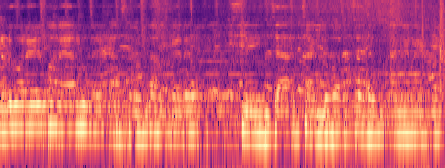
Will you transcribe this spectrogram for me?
എന്നോട് കുറേ പേര് പറയാറുണ്ട്. കാസർഗോഡ് ആൾക്കാർ സ്നേഹിച്ച ചങ്ക് പറിച്ചതും അങ്ങനെയൊക്കെ.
